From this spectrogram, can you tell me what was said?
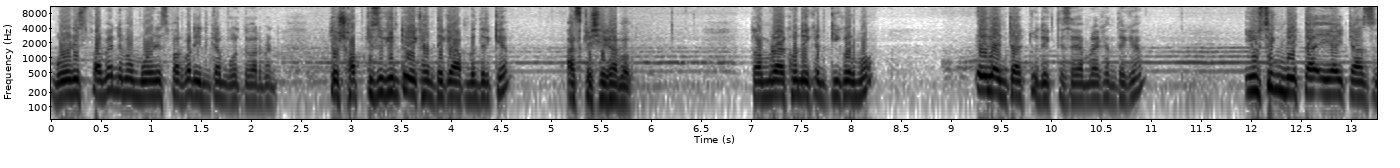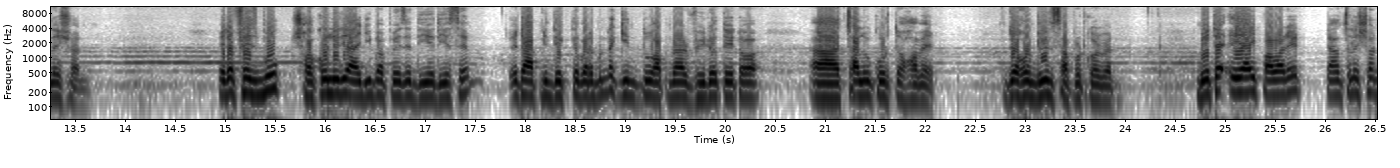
মনিটাইজ পাবেন এবং মনিটাইজ পাওয়ার পর ইনকাম করতে পারবেন। তো সব কিছু কিন্তু এখান থেকে আপনাদেরকে আজকে শেখাবো। তো আমরা এখন এখানে কি করব? এই লাইনটা একটু দেখতে চাই আমরা এখান থেকে। ইউজিং মেটা এআই ট্রান্সলেশন এটা ফেসবুক সকলেরই আইডি বা পেজে দিয়ে দিয়েছে। এটা আপনি দেখতে পারবেন না, কিন্তু আপনার ভিডিওতে এটা চালু করতে হবে। যখন রিলস আপলোড করবেন। Meta AI powered translation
